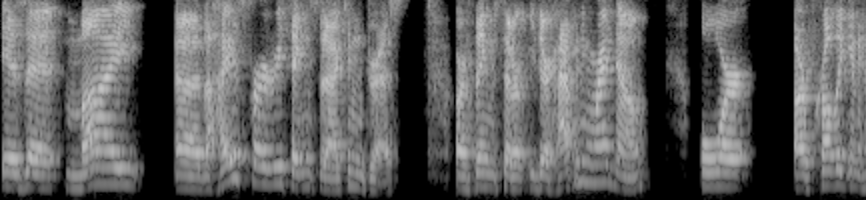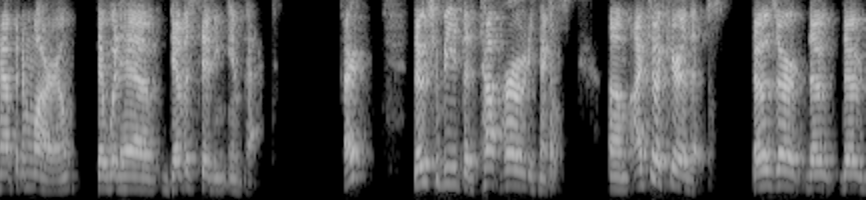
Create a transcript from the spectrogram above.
is that my uh, the highest priority things that I can address are things that are either happening right now or are probably going to happen tomorrow that would have devastating impact. All right. Those should be the top priority things. Um, I took care of those. Those are those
